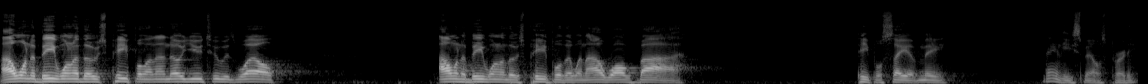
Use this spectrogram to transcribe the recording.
I want to be one of those people, and I know you too as well. I want to be one of those people that when I walk by, people say of me, man, he smells pretty.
